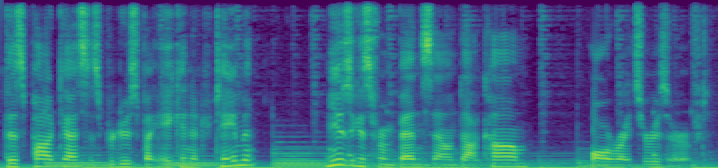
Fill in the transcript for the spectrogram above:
This podcast is produced by Aiken Entertainment. Music is from bensound.com. All rights are reserved.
